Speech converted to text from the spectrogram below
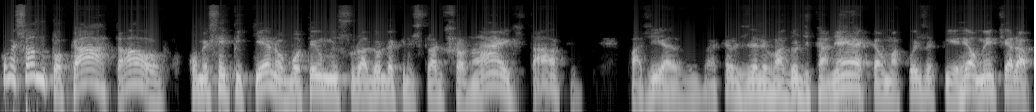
começamos a tocar, tal. Comecei pequeno, eu botei um misturador daqueles tradicionais, tal, fazia aqueles elevador de caneca, uma coisa que realmente era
